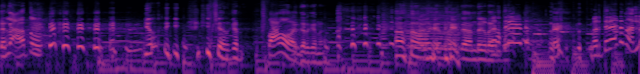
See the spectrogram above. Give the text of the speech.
ചെല്ല അകത്ത്. അയ്യോ, ഈ ചെറുക്കൻ. പാവോ ചെറുക്കന്? രണ്ട്. ബർത്ത്ഡേ ആയിട്ട് നല്ല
